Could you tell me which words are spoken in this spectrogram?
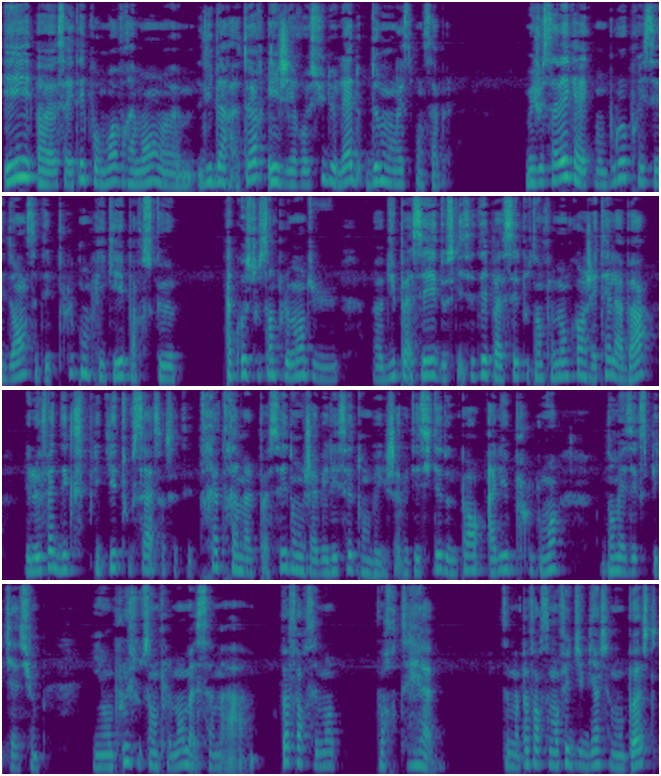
et euh, ça a été pour moi vraiment libérateur et j'ai reçu de l'aide de mon responsable. Mais je savais qu'avec mon boulot précédent, c'était plus compliqué parce que, à cause tout simplement du, euh, du passé, de ce qui s'était passé tout simplement quand j'étais là-bas, et le fait d'expliquer tout ça, ça s'était très très mal passé, donc j'avais laissé tomber. J'avais décidé de ne pas aller plus loin dans mes explications. Et en plus, tout simplement, bah, ça m'a pas forcément porté à... ça m'a pas forcément fait du bien sur mon poste,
